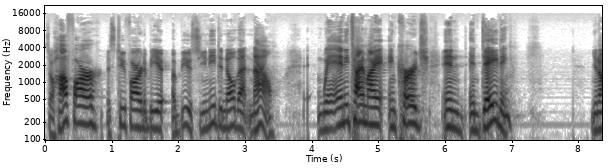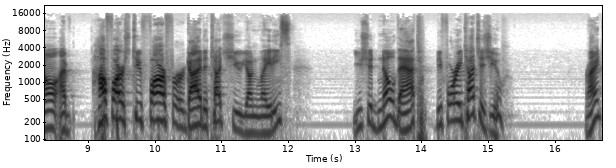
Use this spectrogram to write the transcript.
So, how far is too far to be abused? You need to know that now. Anytime I encourage in, in dating, you know, I've, how far is too far for a guy to touch you, young ladies? You should know that before he touches you, right?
